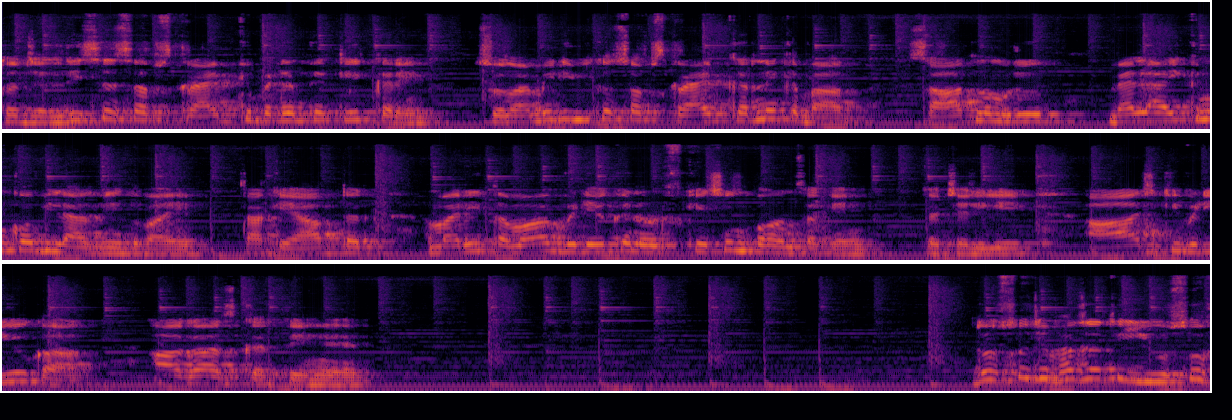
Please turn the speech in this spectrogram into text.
तो जल्दी से सब्सक्राइब के बटन पर क्लिक करें। सुनामी टीवी को सब्सक्राइब करने के बाद साथ में मौजूद बेल आइकन को भी लाजमी दबाएँ, ताकि आप तक हमारी तमाम वीडियो के नोटिफिकेशन पहुँच सकें। तो चलिए आज की वीडियो का आगाज़ करते हैं। दोस्तों, जब हज़रत यूसुफ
